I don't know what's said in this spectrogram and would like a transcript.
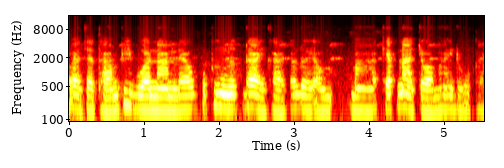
ว่าจะถามพี่บัวนานแล้วก็เพิ่งนึกได้ค่ะ ก็เลยเอามาแคปหน้าจอมาให้ดูค่ะ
